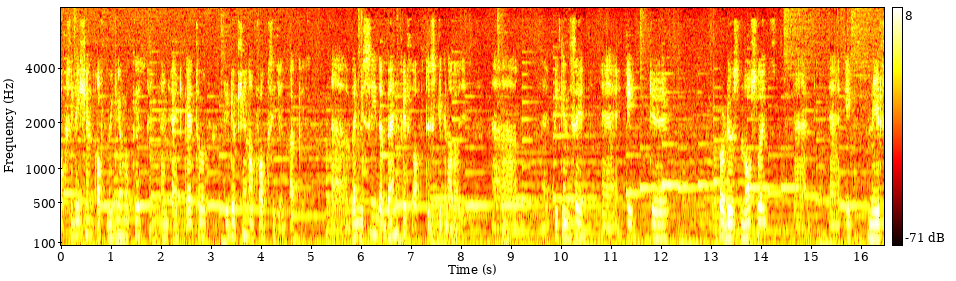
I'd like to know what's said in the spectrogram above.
oxidation of medium occurs and at cathode reduction of oxygen occurs. Uh, when we see the benefits of this technology uh, we can say uh, it produces no sludge and it needs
